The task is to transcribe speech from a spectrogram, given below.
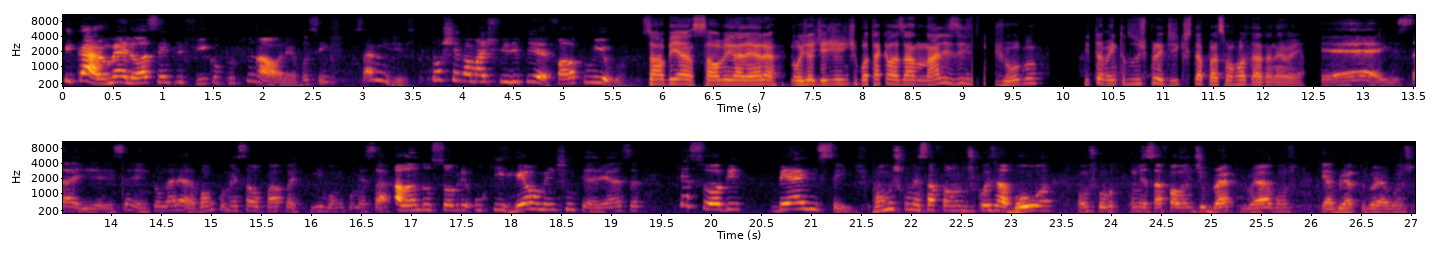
E, cara, o melhor sempre fica pro final, né? Vocês sabem disso. Então chega mais, Felipe. Fala comigo. Salve, Ian. Salve, galera. Hoje é dia de a gente botar aquelas análises em jogo e também todos os predicts da próxima rodada, né, velho? É, isso aí, é isso aí. Então, galera, vamos começar o papo aqui, vamos começar falando sobre o que realmente interessa, que é sobre BR6. Vamos começar falando de coisa boa, vamos começar falando de Black Dragons, que a Black Dragons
